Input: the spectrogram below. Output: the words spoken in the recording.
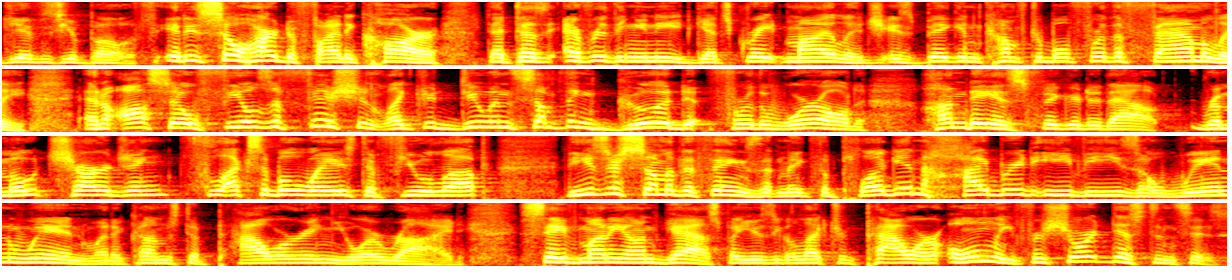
gives you both. It is so hard to find a car that does everything you need, gets great mileage, is big and comfortable for the family, and also feels efficient, like you're doing something good for the world. Hyundai has figured it out. Remote charging, flexible ways to fuel up. These are some of the things that make the plug in hybrid EVs a win win when it comes to powering your ride. Save money on gas by using electric power only for short distances.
